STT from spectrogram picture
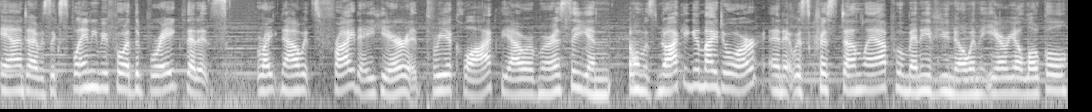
And I was explaining before the break that it's right now it's Friday here at three o'clock, the hour of mercy, and someone was knocking at my door, and it was Chris Dunlap, who many of you know in the area, local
